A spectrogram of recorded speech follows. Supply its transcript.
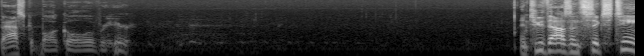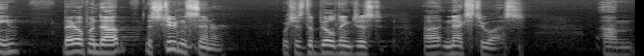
basketball goal over here. In 2016, they opened up the Student Center, which is the building just uh, next to us. Um,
